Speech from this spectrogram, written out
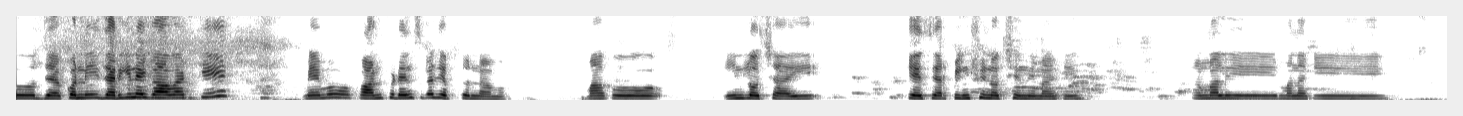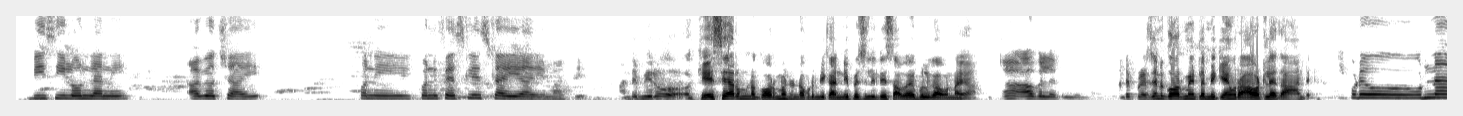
కొన్ని జరిగినాయి కాబట్టి మేము కాన్ఫిడెన్స్గా చెప్తున్నాము. మాకు ఇండ్లు వచ్చాయి కేసీఆర్ పింఛన్ వచ్చింది మనకి మళ్ళీ మనకి బీసీ లోన్లని అవి వచ్చాయి. కొన్ని కొన్ని ఫెసిలిటీస్ అయ్యాయి మాకు. అంటే మీరు కేసీఆర్ ఉన్న గవర్నమెంట్ ఉన్నప్పుడు మీకు అన్ని ఫెసిలిటీస్ అవైలబుల్గా ఉన్నాయా? అవైలబుల్ ఉన్నాయి. అంటే ప్రెసెంట్ గవర్నమెంట్లో మీకు ఏం రావట్లేదా? అంటే ఇప్పుడు ఉన్న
